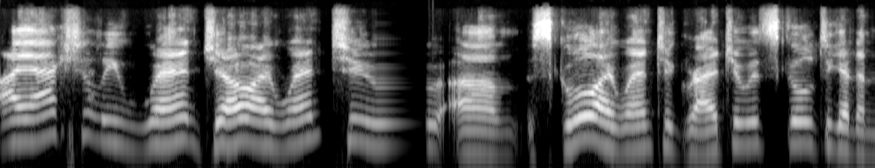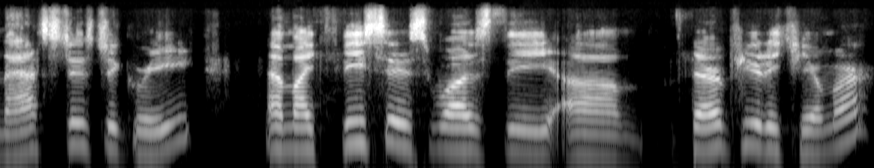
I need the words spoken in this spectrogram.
I actually went, Joe. I went to um, school. I went to graduate school to get a master's degree, and my thesis was the um, therapeutic humor.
